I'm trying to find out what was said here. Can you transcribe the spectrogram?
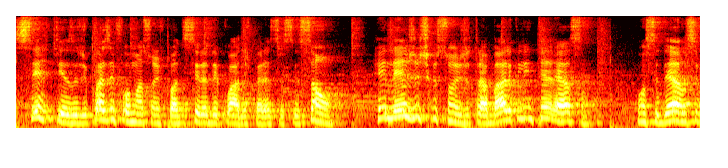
certeza de quais informações podem ser adequadas para essa sessão, releia as descrições de trabalho que lhe interessam. Considere-se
